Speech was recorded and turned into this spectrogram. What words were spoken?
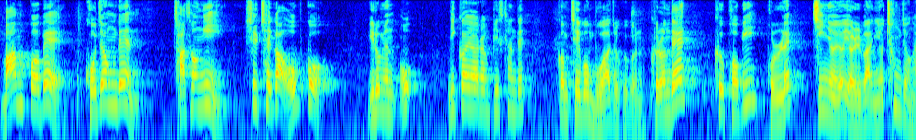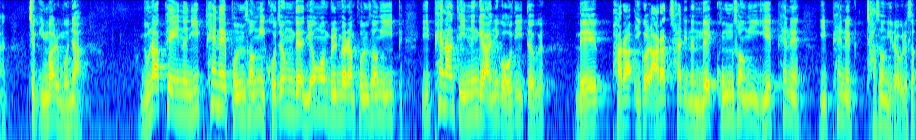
마음법에 고정된 자성이 실체가 없고 이러면 어? 니까야랑 비슷한데? 그럼 제법 무하죠 그거는. 그런데 그 법이 본래 진여요 열반이요 청정한. 즉 이 말은 뭐냐? 눈앞에 있는 이 펜의 본성이 고정된 영원불멸한 본성이 이, 이 펜한테 있는 게 아니고 어디 있다고요? 내 바라 이걸 알아차리는 내 공성이 이 펜의 이 펜의 자성이라고 그래서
